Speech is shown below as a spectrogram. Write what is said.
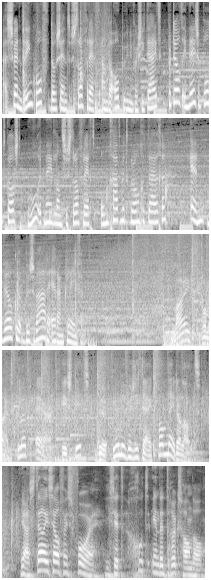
Sven Brinkhoff, docent strafrecht aan de Open Universiteit, vertelt in deze podcast hoe het Nederlandse strafrecht omgaat met kroongetuigen en welke bezwaren eraan kleven. Live vanuit Club Air is dit de Universiteit van Nederland. Ja, stel jezelf eens voor. Je zit goed in de drugshandel.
